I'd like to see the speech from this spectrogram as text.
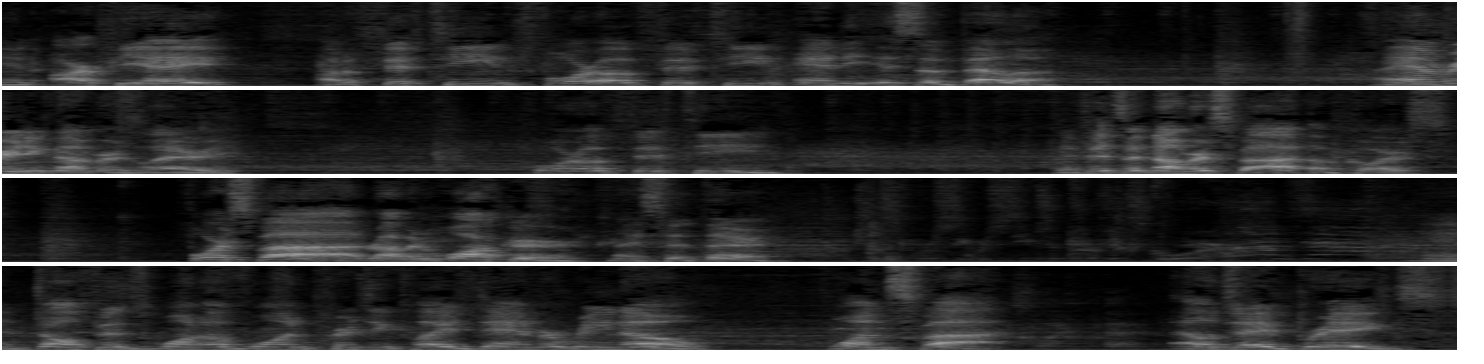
And RPA out of 15, 4 of 15, Andy Isabella. I am reading numbers, Larry. 4 of 15. If it's a number spot, of course. Four spot, Robin Walker. Nice hit there. And Dolphins one of one printing play, Dan Marino. One spot. LJ Briggs.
